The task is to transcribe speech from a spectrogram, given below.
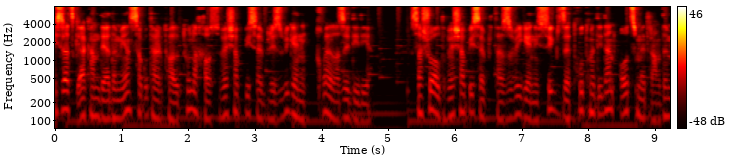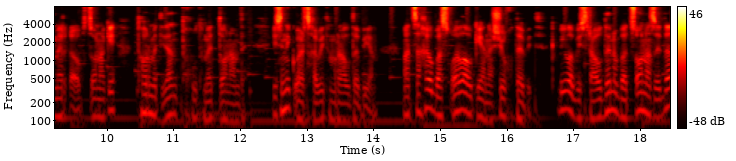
ის რაც კი აქამდე ადამიანს საკუთარი თვალით უნახავს, ვეშაპისებრი ზვიგენი ყველაზე დიდია. საშუალოდ ვეშაპისებრთა ზვიგენის სიგრძე 15-დან 20 მეტრამდე მერყეობს, წონა კი 12-დან 15 ტონამდე. ისინი კვერცხებით მრავლდებიან. მათ სახეობას ყველა ოკეანეში ვხვდებით. კბილების რაოდენობა წონაზე და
